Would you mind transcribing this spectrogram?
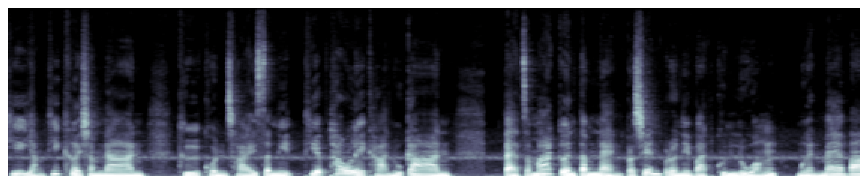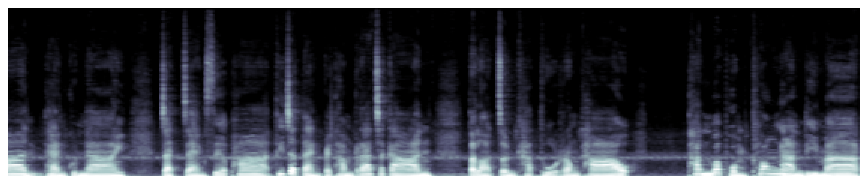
ที่อย่างที่เคยชำนาญ คือคนใช้สนิทเทียบเท่าเลขานุการ แต่จะมากเกินตำแหน่งก็เช่นปรนิบัติคุณหลวง เหมือนแม่บ้าน แทนคุณนาย จัดแจงเสื้อผ้าที่จะแต่งไปทำราชการ ตลอดจนขัดถูรองเท้า ท่านว่าผมคล่องงานดีมาก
